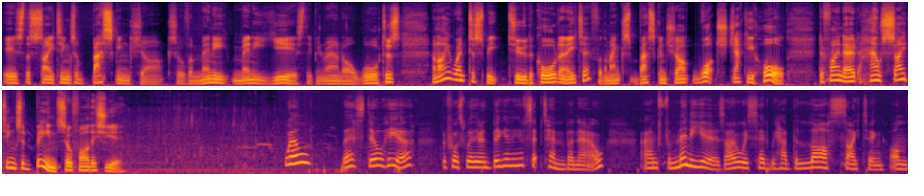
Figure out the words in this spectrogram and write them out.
is the sightings of basking sharks. Over many, many years they've been around our waters, and I went to speak to the coordinator for the Manx Basking Shark Watch, Jackie Hall, to find out how sightings had been so far this year. Well, they're still here. Of course, we're in the beginning of September now, and for many years I always said we had the last sighting on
